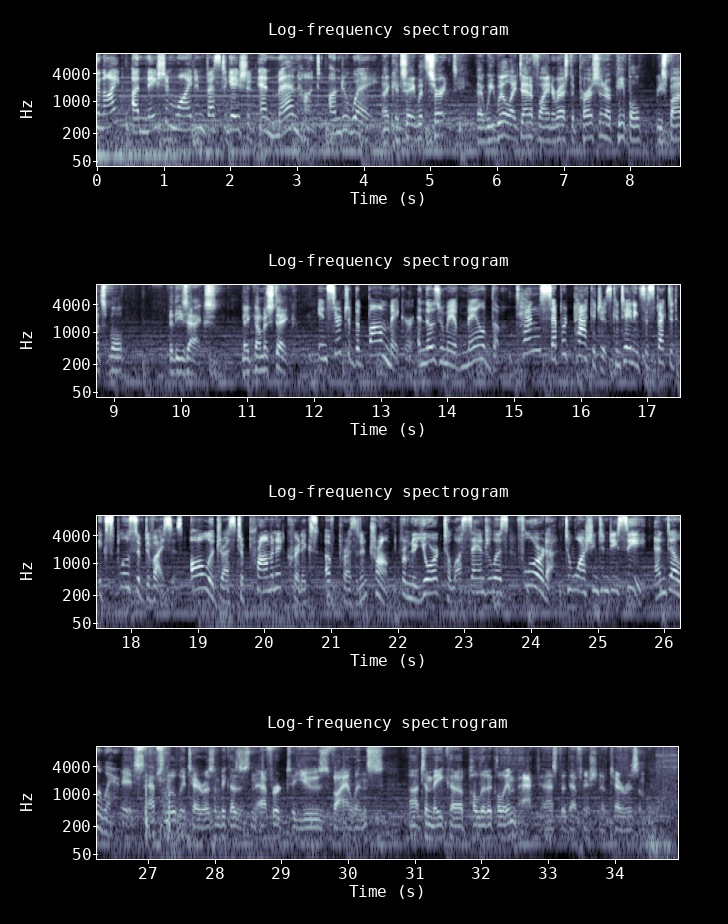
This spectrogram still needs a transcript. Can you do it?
Tonight, a nationwide investigation and manhunt underway. I can say with certainty that we will identify and arrest a person or people responsible for these acts. Make no mistake, in search of the bomb maker and those who may have mailed them. Ten separate packages containing suspected explosive devices, all addressed to prominent critics of President Trump, from New York to Los Angeles, Florida to Washington, D.C., and Delaware. It's absolutely terrorism because it's an effort to use violence uh, to make a political impact. That's the definition of terrorism.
